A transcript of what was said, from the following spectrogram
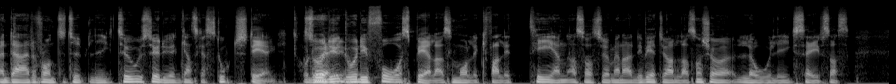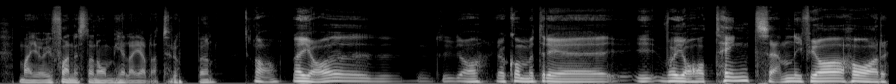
men därifrån till typ League 2 så är det ju ett ganska stort steg. Och då är, det, ju- då är det ju få spelare som håller kvaliteten. Alltså, så jag menar, det vet ju alla som kör low League saves. Alltså, man gör ju fan nästan om hela jävla truppen. Ja, nej, jag, ja, jag kommer till det, vad jag har tänkt sen. För jag har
